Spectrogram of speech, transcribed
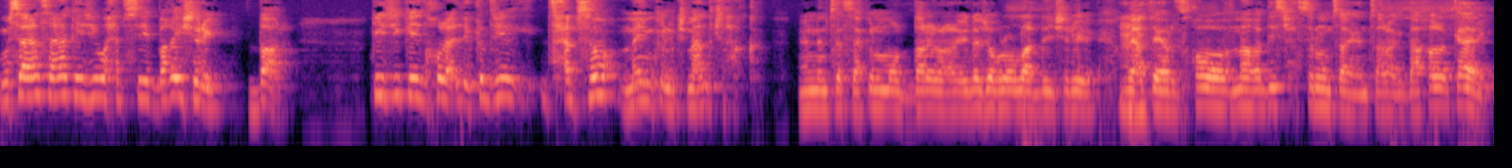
وساعة ساعة كيجي واحد السيد باغي يشري الدار. كيجي كيدخل عليك كتجي تحبسو ما يمكنلكش ما عندكش الحق. لأن أنت ساكن مول الدار الا جاب له الله اللي يشري ويعطيه رزقه ما غاديش تحسرو انت أنت راك داخل كاري.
